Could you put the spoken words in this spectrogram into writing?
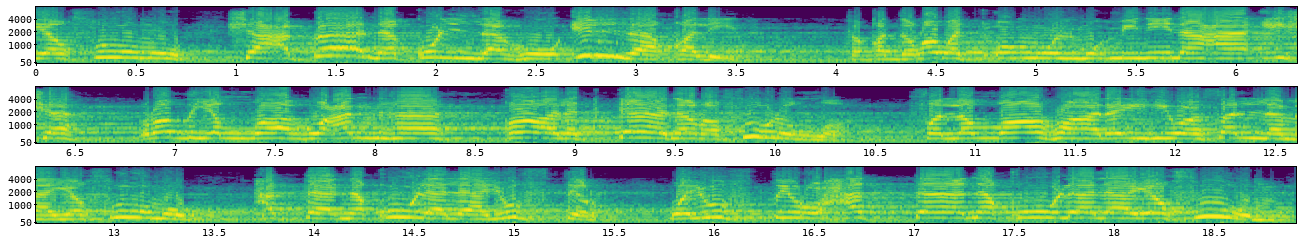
يصوم شعبان كله إلا قليلا. فقد روت أم المؤمنين عائشة رضي الله عنها قالت كان رسول الله صلى الله عليه وسلم يصوم حتى نقول لا يفطر ويفطر حتى نقول لا يصوم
